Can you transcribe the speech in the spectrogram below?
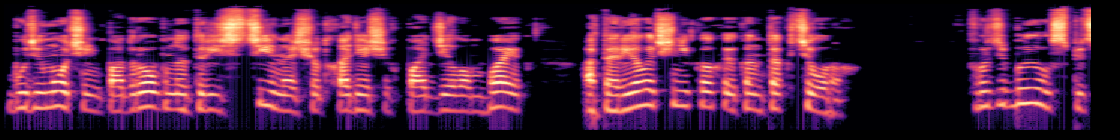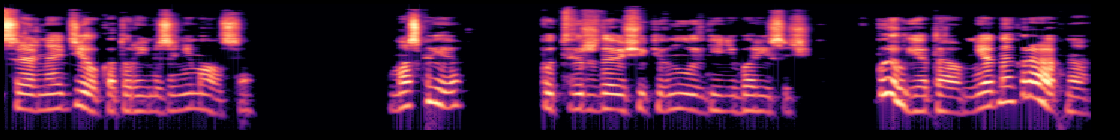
будем очень подробно трясти насчет ходящих по отделам баек о тарелочниках и контактерах. Вроде был специальный отдел, который ими занимался. В Москве, подтверждающе кивнул Евгений Борисович. Был я там неоднократно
